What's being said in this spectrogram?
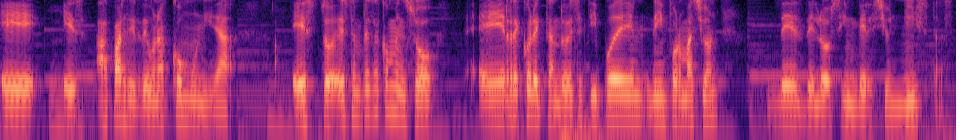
eh, es a partir de una comunidad esto, esta empresa comenzó eh, recolectando ese tipo de, de información desde los inversionistas.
